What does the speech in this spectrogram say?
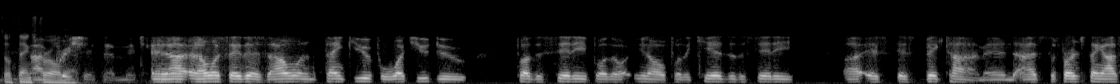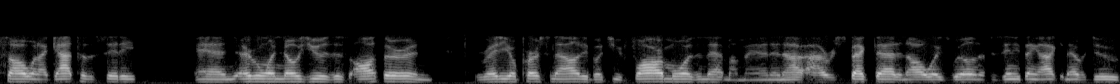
So thanks I for all that. I appreciate that. Mitch. And I, and I want to say this: I want to thank you for what you do for the city, for the you know, for the kids of the city. Uh, it's it's big time, and I, it's the first thing I saw when I got to the city. And everyone knows you as this author and radio personality, but you're far more than that, my man. And I, I respect that, and always will. And if there's anything I can ever do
